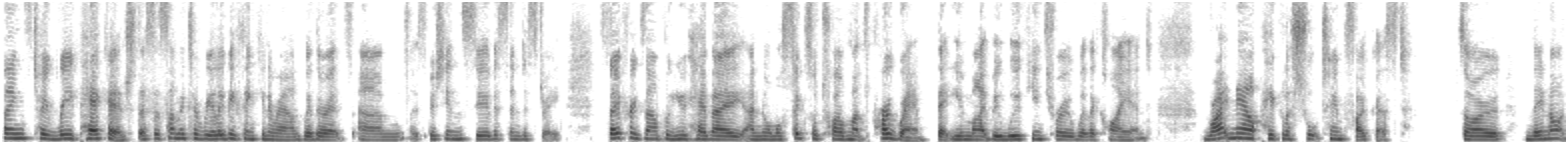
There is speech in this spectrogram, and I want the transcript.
things to repackage. This is something to really be thinking around, whether it's um, especially in the service industry. Say, for example, you have a, a normal six or 12 month program that you might be working through with a client right now people are short-term focused so they're not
